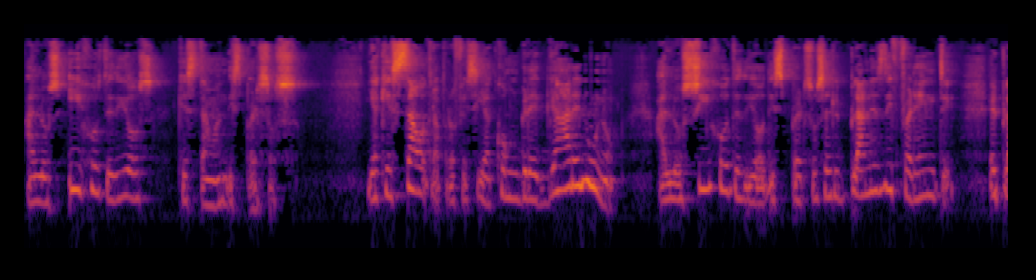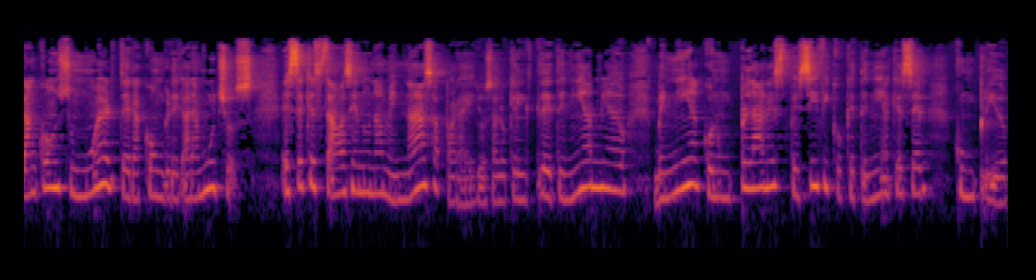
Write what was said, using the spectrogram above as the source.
a los hijos de Dios que estaban dispersos. Y aquí está otra profecía, congregar en uno a los hijos de Dios dispersos. El plan es diferente. El plan con su muerte era congregar a muchos. Este que estaba siendo una amenaza para ellos, a lo que le tenían miedo, venía con un plan específico que tenía que ser cumplido.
